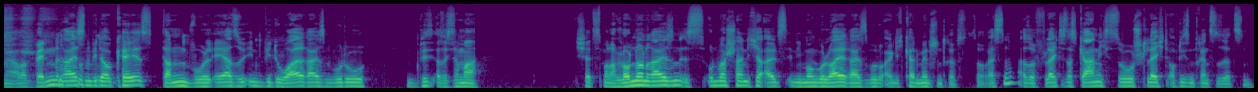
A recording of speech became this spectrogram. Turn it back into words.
Ja, aber wenn Reisen wieder okay ist, dann wohl eher so Individualreisen, wo du, also ich sag mal, ich schätze mal nach London reisen ist unwahrscheinlicher als in die Mongolei reisen, wo du eigentlich keine Menschen triffst. So, weißt du? Also vielleicht ist das gar nicht so schlecht, auf diesen Trend zu setzen.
